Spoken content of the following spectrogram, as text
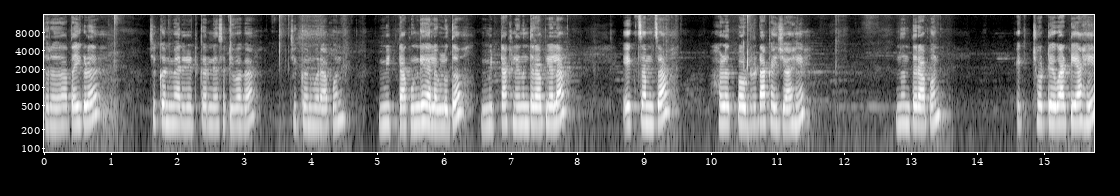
तर आता इकडं चिकन मॅरिनेट करण्यासाठी बघा. चिकनवर आपण मीठ टाकून घ्यायला लागलो तर मीठ टाकल्यानंतर आपल्याला एक चमचा हळद पावडर टाकायची आहे. नंतर आपण एक छोटे वाटी आहे.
